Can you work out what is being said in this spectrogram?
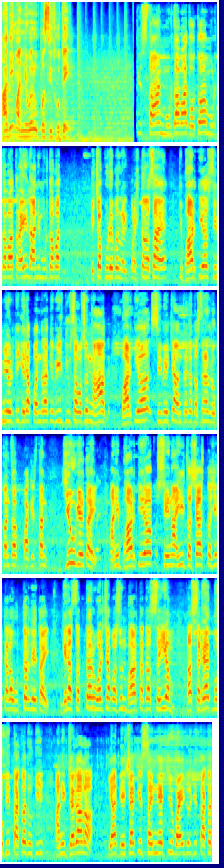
आदी मान्यवर उपस्थित होते. पाकिस्तान मुर्दाबाद होतं मुर्दाबाद राहील आणि मुर्दाबाद याच्यापुढे पण राहील. प्रश्न असा आहे की भारतीय सीमेवरती गेल्या पंधरा ते वीस दिवसापासून नाहक भारतीय सीमेच्या अंतर्गत असणाऱ्या लोकांचा पाकिस्तान जीव घेत आहे. आणि भारतीय सेना ही जशाच तशी त्याला उत्तर देत आहे. गेल्या सत्तर वर्षापासून भारताचा संयम हा सगळ्यात मोठी ताकद होती. आणि जगाला या देशाची सैन्याची वायुदलाची ताकद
